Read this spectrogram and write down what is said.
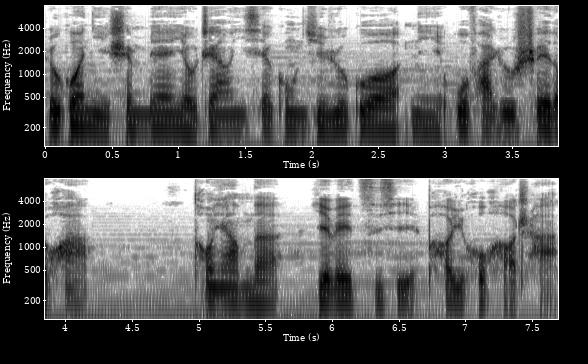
如果你身边有这样一些工具，如果你无法入睡的话，同样的，也为自己泡一壶好茶。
